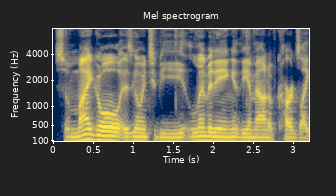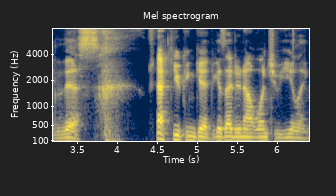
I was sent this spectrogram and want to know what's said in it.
So my goal is going to be limiting the amount of cards like this that you can get because I do not want you healing.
